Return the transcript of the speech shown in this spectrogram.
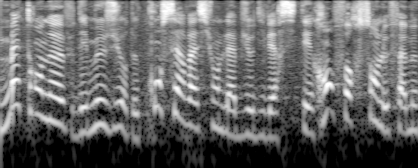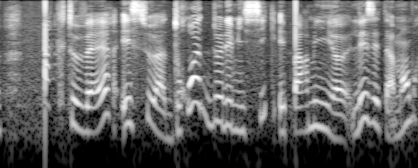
mettre en œuvre des mesures de conservation de la biodiversité renforçant le fameux vert, et ce à droite de l'hémicycle et parmi euh, les États membres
